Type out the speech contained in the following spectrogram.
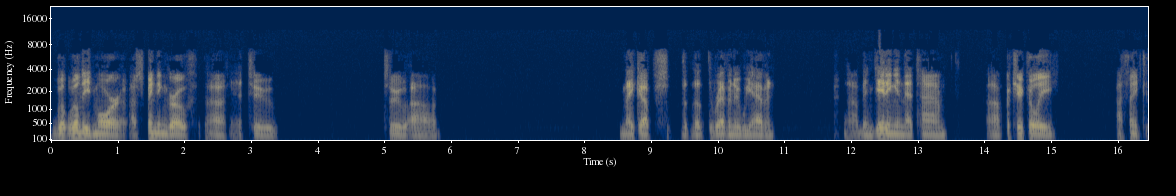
we'll we'll need more uh, spending growth uh, to to uh, make up the, the, the revenue we haven't uh, been getting in that time. Uh, particularly, I think I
